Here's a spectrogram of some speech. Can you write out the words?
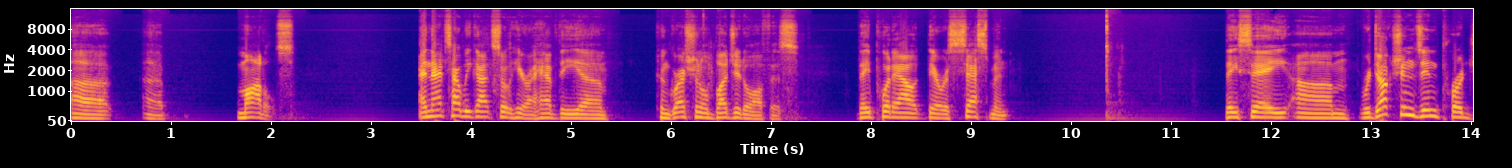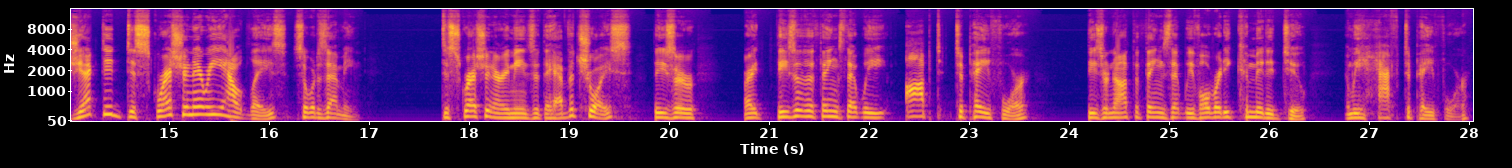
uh, uh, models. And that's how we got so here I have the uh, Congressional Budget Office. They put out their assessment they say um, reductions in projected discretionary outlays. So, what does that mean? Discretionary means that they have the choice. These are right. These are the things that we opt to pay for. These are not the things that we've already committed to and we have to pay for.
